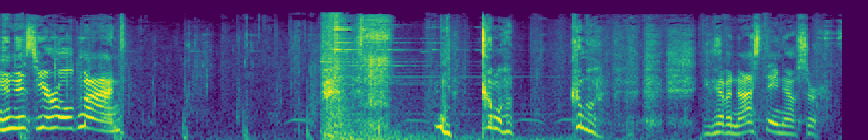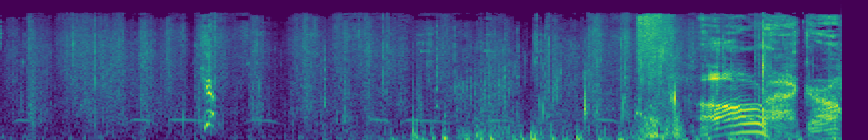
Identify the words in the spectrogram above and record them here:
in this here old mind. Come on. Come on. You have a nice day now, sir. Yep. All right, girl.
